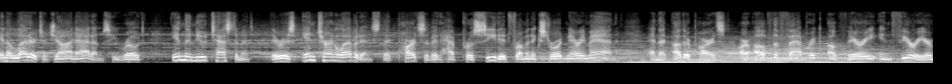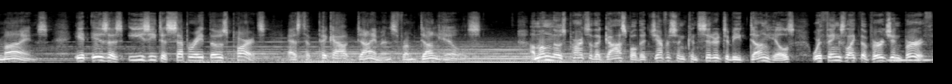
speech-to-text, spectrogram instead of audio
In a letter to John Adams, he wrote, In the New Testament, there is internal evidence that parts of it have proceeded from an extraordinary man, and that other parts are of the fabric of very inferior minds. It is as easy to separate those parts as to pick out diamonds from dunghills. Among those parts of the gospel that Jefferson considered to be dunghills were things like the virgin birth,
